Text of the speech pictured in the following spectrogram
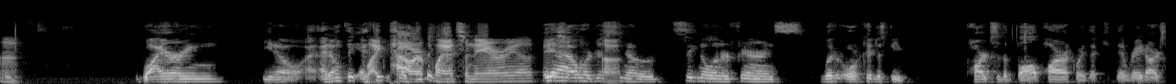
Hmm. wiring. You know, I, I don't think I Like think, power it- plants in the area? Yeah, or just Oh. you know signal interference, or could just be parts of the ballpark where the the radar's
